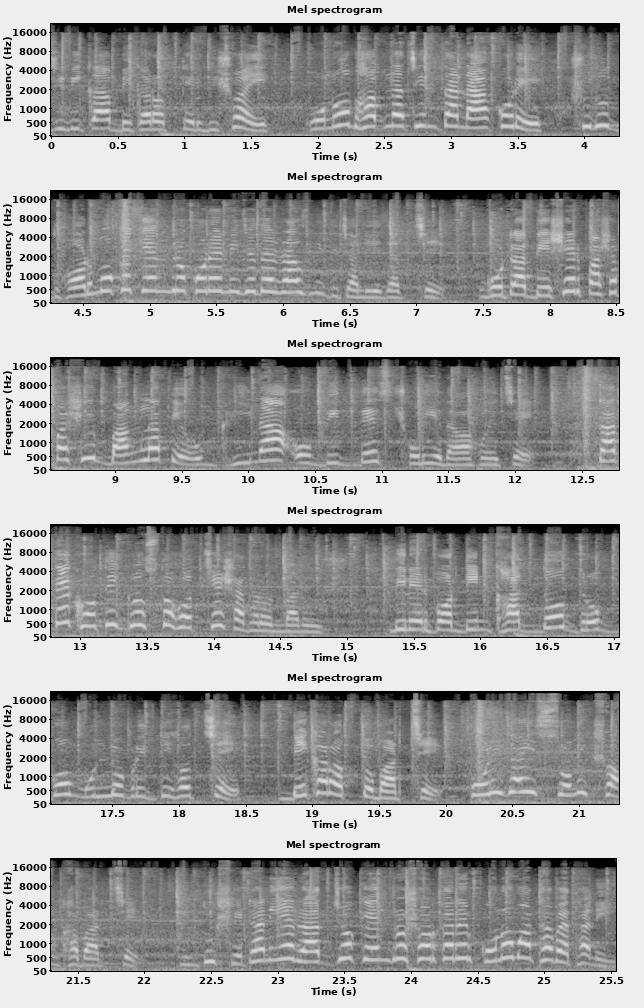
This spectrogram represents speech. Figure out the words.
জীবিকা, বেকারত্বের বিষয়ে কোনো ভাবনা চিন্তা না করে শুধু ধর্মকে কেন্দ্র করে নিজেদের রাজনীতি চালিয়ে যাচ্ছে। গোটা দেশের পাশাপাশি বাংলাতেও ঘৃণা ও বিদ্বেষ ছড়িয়ে দেওয়া হয়েছে। তাতে ক্ষতিগ্রস্ত হচ্ছে সাধারণ মানুষ। দিনের পর দিন খাদ্য, দ্রব্য মূল্য বৃদ্ধি হচ্ছে, বেকারত্ব বাড়ছে, পরিযায়ী শ্রমিক সংখ্যা বাড়ছে। কিন্তু সেটা নিয়ে রাজ্য, কেন্দ্র সরকারের কোনো মাথা ব্যথা নেই।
